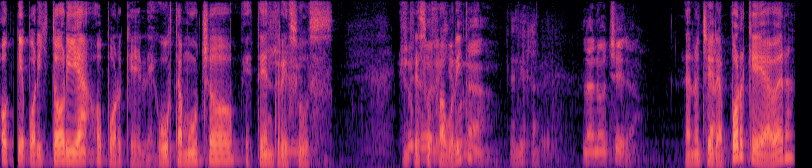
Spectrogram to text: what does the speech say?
O que por historia o porque les gusta mucho esté entre sus entre sus favoritos. La Nochera. La Nochera. ¿Por qué? A ver.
